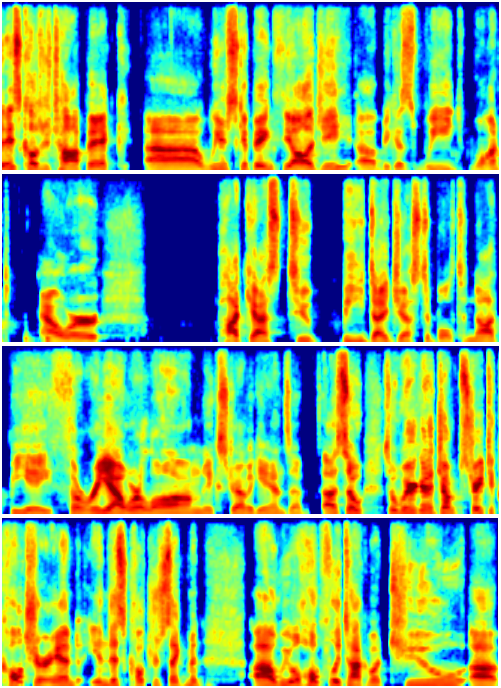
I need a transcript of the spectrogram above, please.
Today's culture topic, uh, we are skipping theology uh, because we want our podcast to be digestible, to not be a three-hour long extravaganza. Uh, so, so we're going to jump straight to culture, and in this culture segment, uh, we will hopefully talk about two uh,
